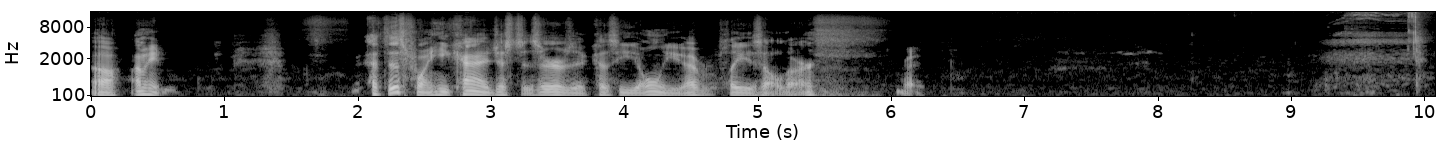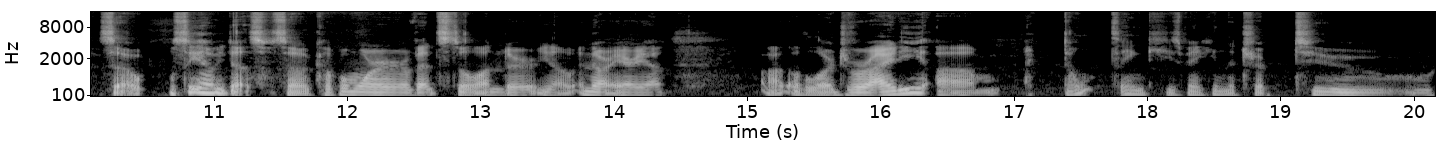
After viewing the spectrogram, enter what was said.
Oh, I mean, at this point, he kind of just deserves it because he only ever plays Eldar. Right. So we'll see how he does. So a couple more events still under, you know, in our area uh, of a large variety. Um, I don't think he's making the trip to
